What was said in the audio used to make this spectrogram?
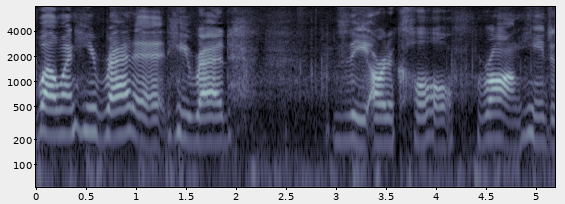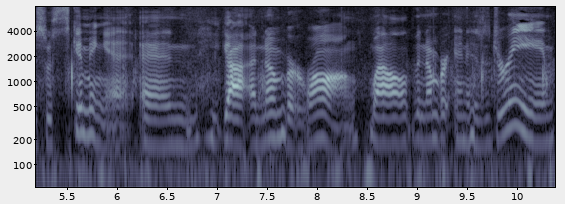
Well, when he read it, he read the article wrong. He just was skimming it and he got a number wrong. Well, the number in his dream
